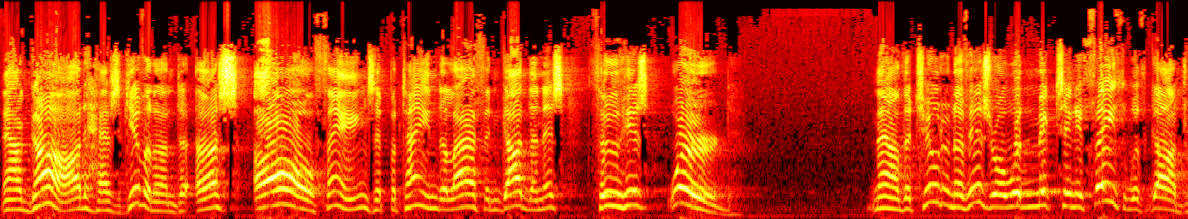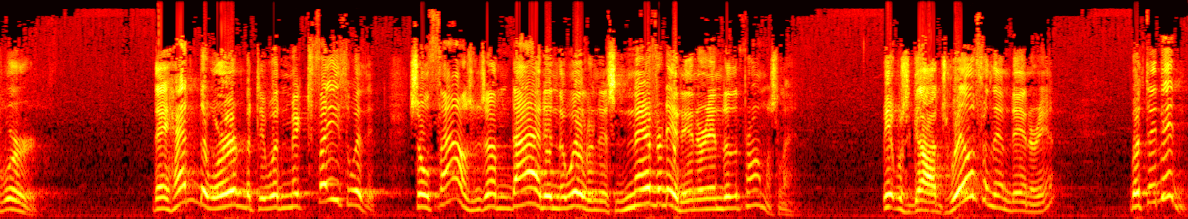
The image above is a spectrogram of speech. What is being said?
Now, God has given unto us all things that pertain to life and godliness through His Word. Now, the children of Israel wouldn't mix any faith with God's Word. They had the Word, but they wouldn't mix faith with it. So thousands of them died in the wilderness, never did enter into the promised land. It was God's will for them to enter in, but they didn't.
